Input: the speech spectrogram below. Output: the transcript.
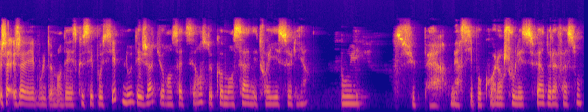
J'a- J'allais vous le demander, est-ce que c'est possible, nous, déjà, durant cette séance, de commencer à nettoyer ce lien? Oui. Super, merci beaucoup. Alors, je vous laisse faire de la façon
